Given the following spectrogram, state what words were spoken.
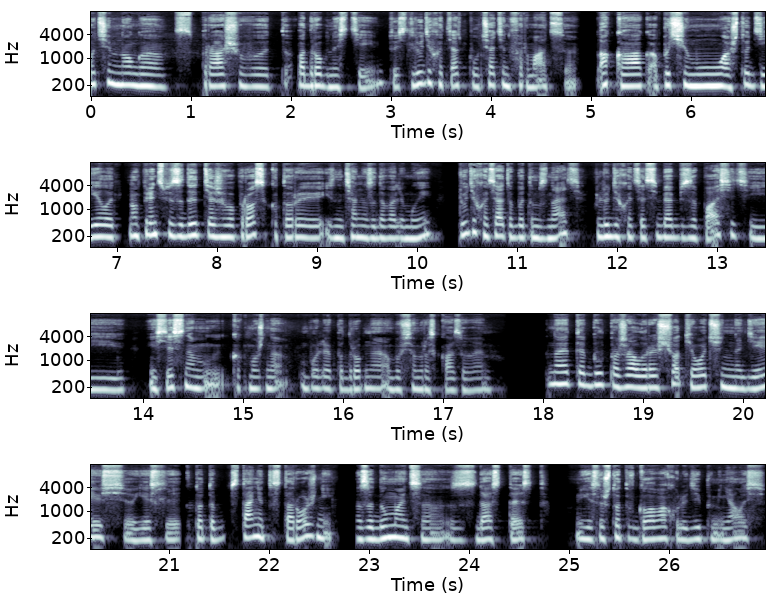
Очень много спрашивают подробностей. То есть люди хотят получать информацию. А как? А почему? А что делать? Ну, в принципе, задают те же вопросы, которые изначально задавали мы. Люди хотят об этом знать, люди хотят себя обезопасить, и, естественно, мы как можно более подробно обо всем рассказываем. На это был, пожалуй, расчет. Я очень надеюсь, если кто-то станет осторожней, задумается, сдаст тест. Если что-то в головах у людей поменялось,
